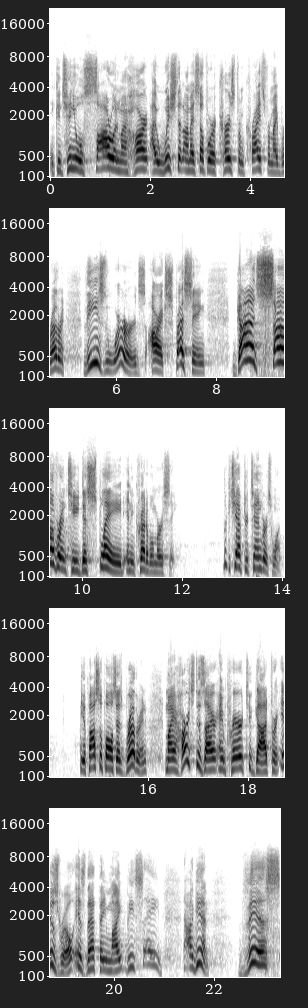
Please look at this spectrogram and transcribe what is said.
and continual sorrow in my heart. I wish that I myself were accursed from Christ for my brethren. These words are expressing God's sovereignty displayed in incredible mercy. Look at chapter 10, verse 1. The Apostle Paul says, Brethren, my heart's desire and prayer to God for Israel is that they might be saved. Now, again, this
